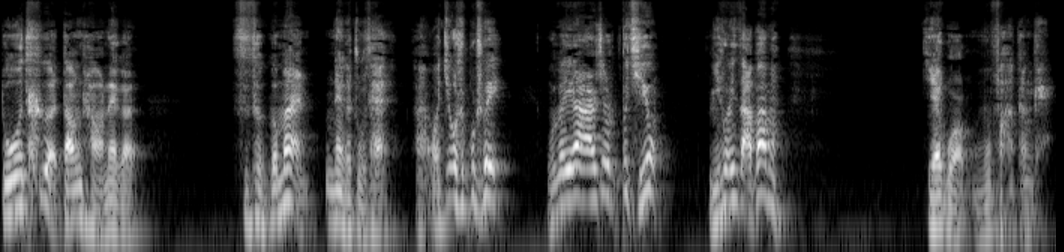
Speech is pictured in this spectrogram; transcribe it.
多特当场那个斯特格曼那个主裁啊，我就是不吹，我 VR 就是不启用，你说你咋办吧？结果无法更改，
